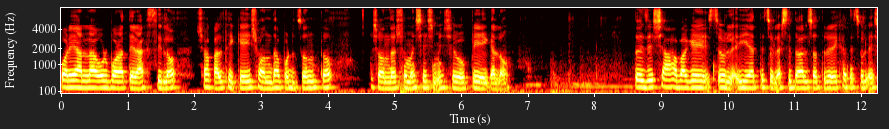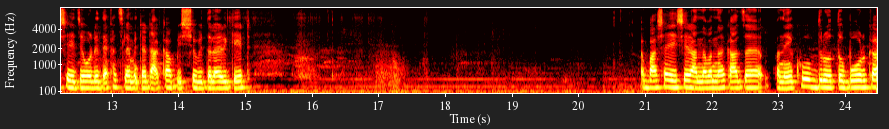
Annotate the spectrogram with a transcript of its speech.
পরে আল্লাহ ওর বরাতে রাখছিল। সকাল থেকে সন্ধ্যা পর্যন্ত, সন্ধ্যার সময় শেষমেশে ও পেয়ে গেল। তো এই যে শাহবাগে চলে, ইয়াতে চলে আসছি, দয়াল চত্বরের এখানে চলে এসে যে ওরে দেখাচ্ছিলাম, এটা ঢাকা বিশ্ববিদ্যালয়ের গেট। বাসায় এসে রান্নাবান্নার কাজে মানে খুব দ্রুত বোরকা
